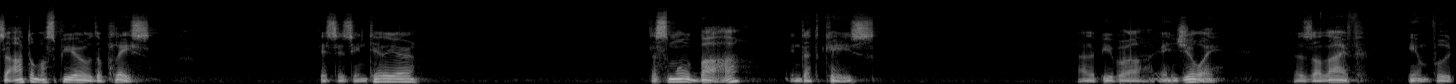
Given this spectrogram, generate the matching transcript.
the atmosphere of the place. This is interior. The small bar, in that case, and the people enjoy the life in wood.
